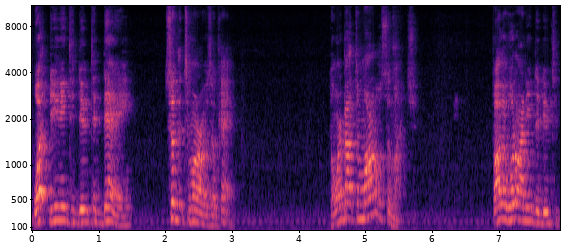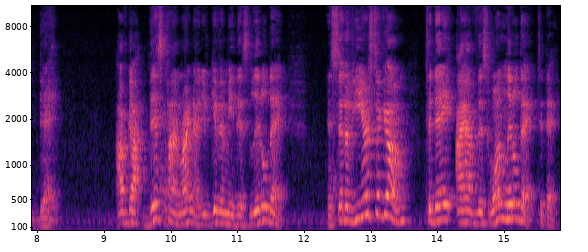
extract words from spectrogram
What do you need to do today so that tomorrow is okay? Don't worry about tomorrow so much. Father, what do I need to do today? I've got this time right now. You've given me this little day. Instead of years to come, today I have this one little day today.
